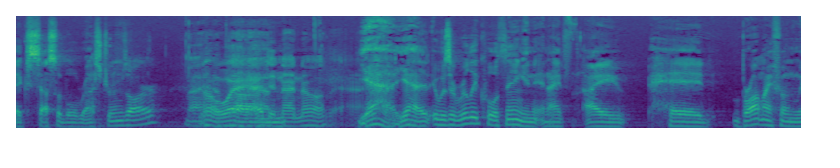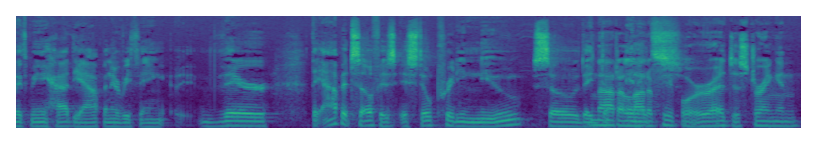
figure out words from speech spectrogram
accessible restrooms are. No way. I did not know that. Yeah, yeah, it was a really cool thing, and, and I I had brought my phone with me, had the app and everything. There, the app itself is is still pretty new, so they Not a lot of people are registering and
